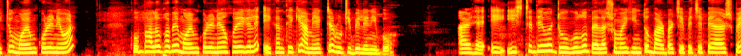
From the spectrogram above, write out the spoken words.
একটু ময়ম করে নেওয়ার। খুব ভালোভাবে ময়ম করে নেওয়া হয়ে গেলে এখান থেকে আমি একটা রুটি বেলে নিব। আর হ্যাঁ এই ইস্ট দেওয়া ডোগুলো বেলার সময় কিন্তু বারবার চেপে চেপে আসবে।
